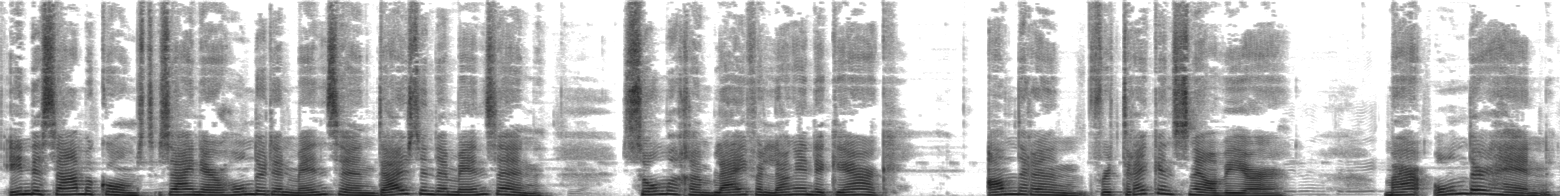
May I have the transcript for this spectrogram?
in de samenkomst zijn er honderden mensen, duizenden mensen. Sommigen blijven lang in de kerk, anderen vertrekken snel weer. Maar onder hen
